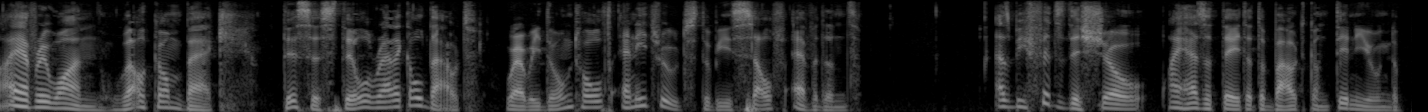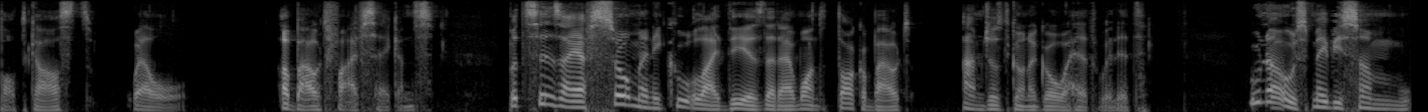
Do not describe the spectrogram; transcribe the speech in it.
Hi everyone, welcome back. This is still Radical Doubt, where we don't hold any truths to be self-evident. As befits this show, I hesitated about continuing the podcast, well, about 5 seconds. But since I have so many cool ideas that I want to talk about, I'm just gonna go ahead with it. Who knows, maybe some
